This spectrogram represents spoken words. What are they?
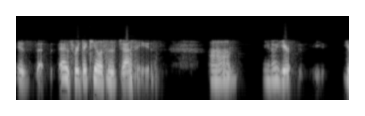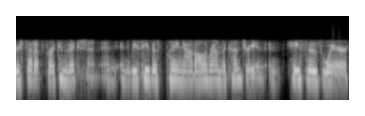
is as ridiculous as Jesse's, um, you know, you're you're set up for a conviction, and and we see this playing out all around the country in, in cases where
